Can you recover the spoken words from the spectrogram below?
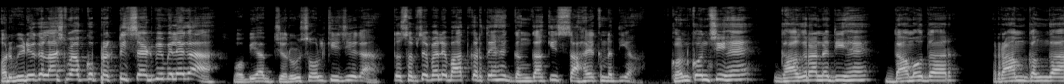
और वीडियो के लास्ट में आपको प्रैक्टिस सेट भी मिलेगा, वो भी आप ज़रूर सोल्व कीजिएगा। तो सबसे पहले बात करते हैं गंगा की सहायक नदियाँ। कौन कौन सी है? घाघरा नदी है, दामोदर, रामगंगा,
